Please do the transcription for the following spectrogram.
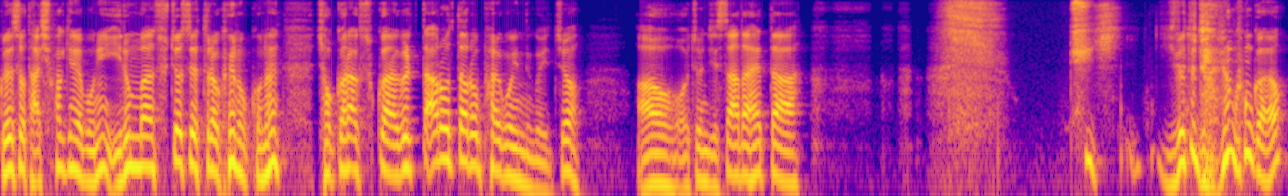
그래서 다시 확인해 보니 이름만 수저 세트라고 해놓고는 젓가락, 숟가락을 따로따로 팔고 있는 거 있죠? 아우, 어쩐지 싸다 했다. 이래도 되는 건가요?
